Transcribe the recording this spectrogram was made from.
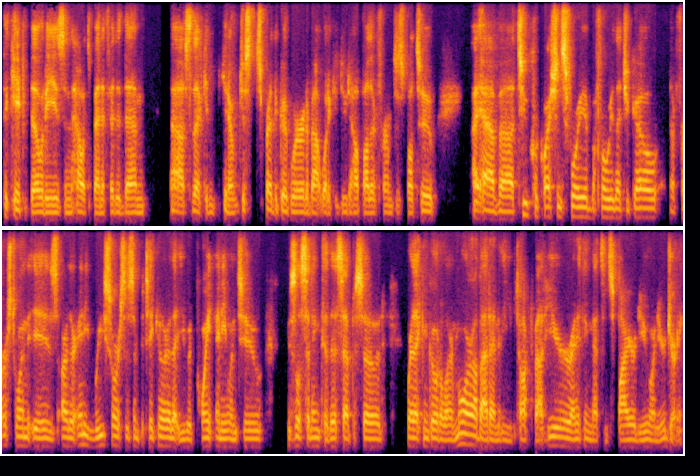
the capabilities and how it's benefited them uh, so that can you know just spread the good word about what it can do to help other firms as well too I have uh, two quick questions for you before we let you go. The first one is Are there any resources in particular that you would point anyone to who's listening to this episode where they can go to learn more about anything you've talked about here or anything that's inspired you on your journey?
